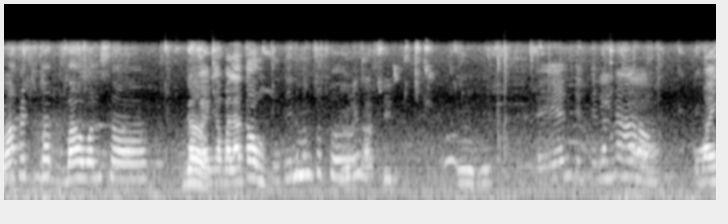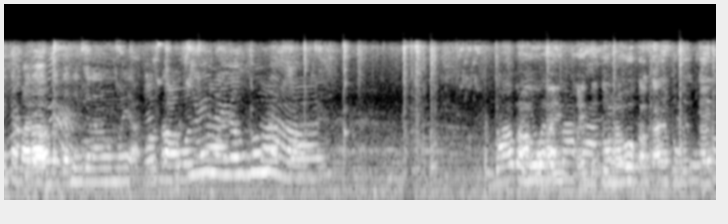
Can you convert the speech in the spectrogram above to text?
Bakit ba bawal sa... Kain ka balatong. Hindi naman totoo. Acid. Kumain ka para dadalhin ka na mamaya. Ngayon, ayaw mo na. Bawal, Ako wala may, may buto na ako. Kakain ko kahit...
